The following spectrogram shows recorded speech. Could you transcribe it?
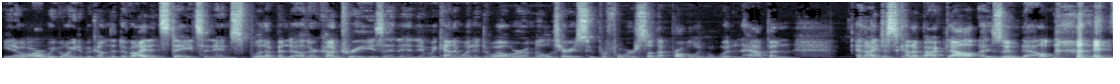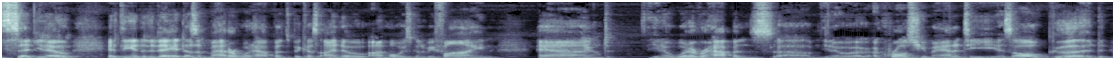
You know, are we going to become the divided states and, and split up into other countries? And, and then we kind of went into, well, we're a military superforce, so that probably wouldn't happen. And I just kind of backed out. I zoomed out and said, you know, at the end of the day, it doesn't matter what happens because I know I'm always going to be fine. And, you know, whatever happens, uh, you know, across humanity is all good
